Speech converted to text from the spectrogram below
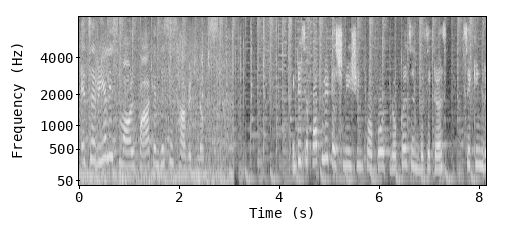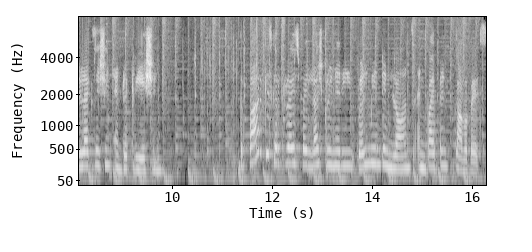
It's a really small park and this is how it looks. It is a popular destination for both locals and visitors seeking relaxation and recreation. The park is characterized by lush greenery, well-maintained lawns and vibrant flower beds.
